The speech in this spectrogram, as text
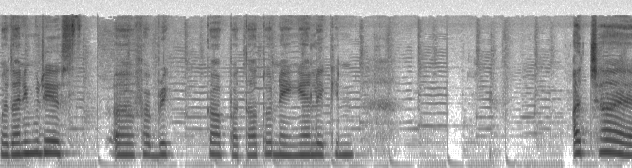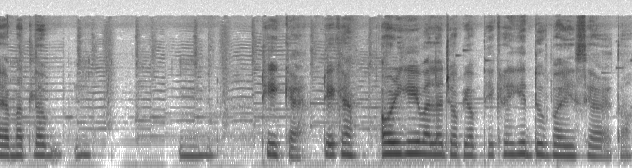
पता नहीं मुझे इस फैब्रिक का पता तो नहीं है, लेकिन अच्छा है मतलब ठीक है ठीक है। और ये वाला जो अभी आप देख रहे हैं, ये दुबई से आया था,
